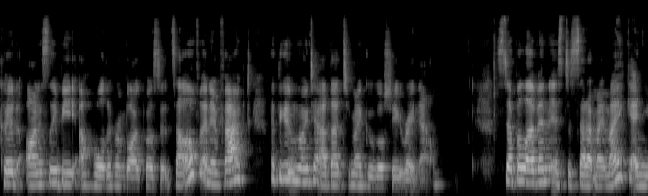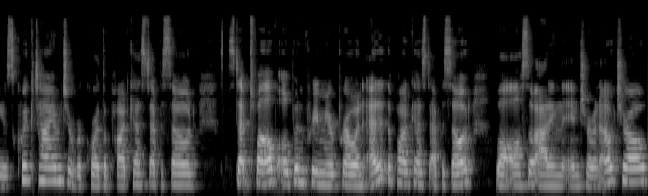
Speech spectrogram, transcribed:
could honestly be a whole different blog post itself. And in fact, I think I'm going to add that to my Google Sheet right now. Step 11 is to set up my mic and use QuickTime to record the podcast episode. Step 12, open Premiere Pro and edit the podcast episode while also adding the intro and outro.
